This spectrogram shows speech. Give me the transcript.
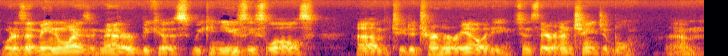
what does that mean, and why does it matter? Because we can use these laws um, to determine reality since they're unchangeable. Um,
